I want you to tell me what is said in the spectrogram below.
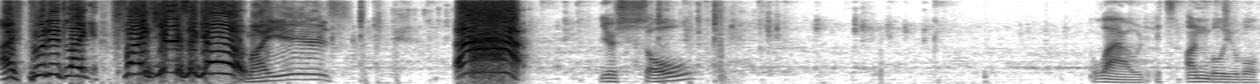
I've put it like five years ago! My ears! Ah! You're so loud. It's unbelievable.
